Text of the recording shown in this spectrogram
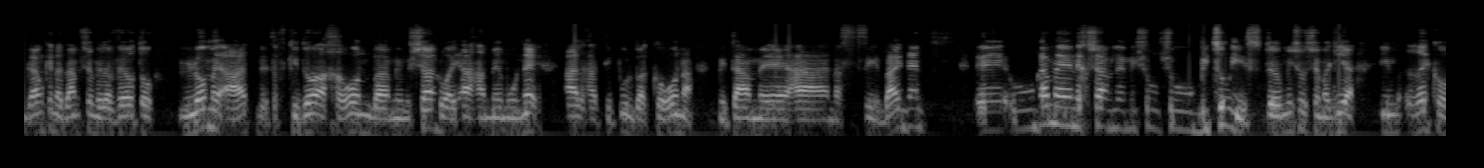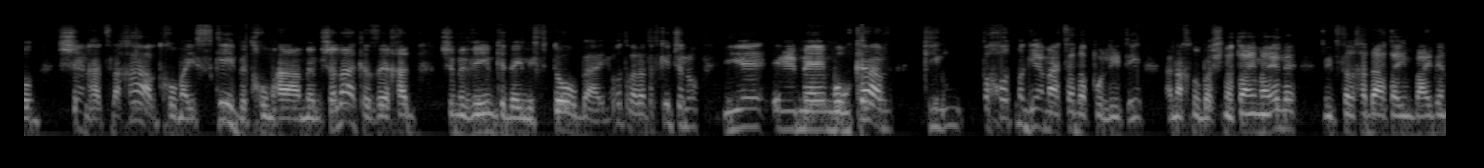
גם כן אדם שמלווה אותו לא מעט, בתפקידו האחרון בממשל הוא היה הממונה על הטיפול בקורונה מטעם הנשיא ביידן. הוא גם נחשב למישהו שהוא ביצועיסט, מישהו שמגיע עם רקורד של הצלחה בתחום העסקי, בתחום הממשלה, כזה אחד שמביאים כדי לפתור בעיות, אבל התפקיד שלו יהיה מורכב, כי הוא פחות מגיע מהצד הפוליטי. אנחנו בשנתיים האלה נצטרך לדעת האם ביידן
